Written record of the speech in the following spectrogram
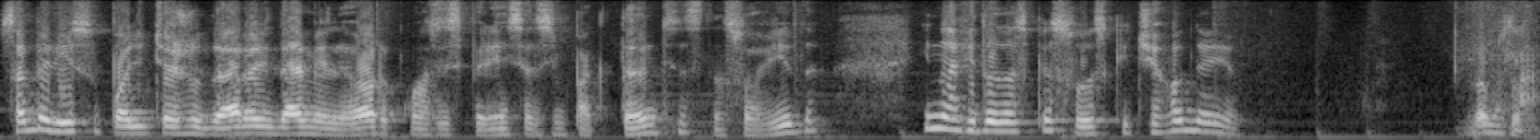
Saber isso pode te ajudar a lidar melhor com as experiências impactantes na sua vida e na vida das pessoas que te rodeiam. Vamos lá!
